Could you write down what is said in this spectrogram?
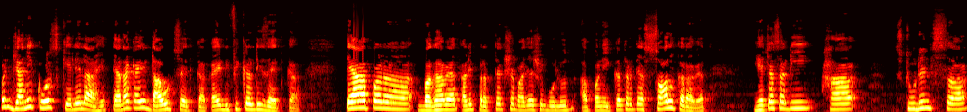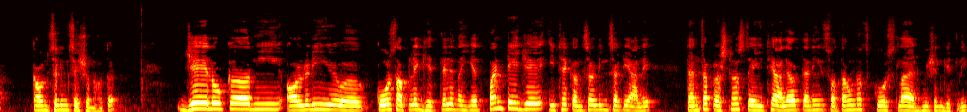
पण ज्यांनी कोर्स केलेला आहे त्यांना काही डाऊट्स आहेत का? काही डिफिकल्टीज आहेत का? त्या आपण बघाव्यात आणि प्रत्यक्ष माझ्याशी बोलून आपण एकत्र त्या सॉल्व कराव्यात. ह्याच्यासाठी हा स्टुडंट्सचा काउन्सिलिंग सेशन होतं. जे लोकांनी ऑलरेडी कोर्स आपले घेतलेले नाही आहेत पण ते जे इथे कन्सल्टिंगसाठी आले त्यांचा प्रश्नच ते इथे आल्यावर त्यांनी स्वतःहूनच कोर्सला ॲडमिशन घेतली.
